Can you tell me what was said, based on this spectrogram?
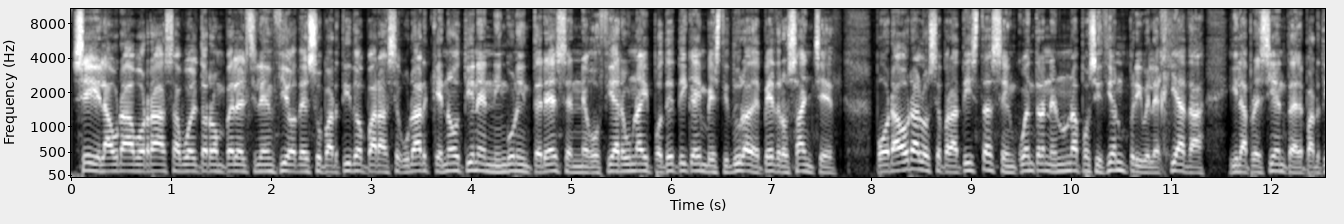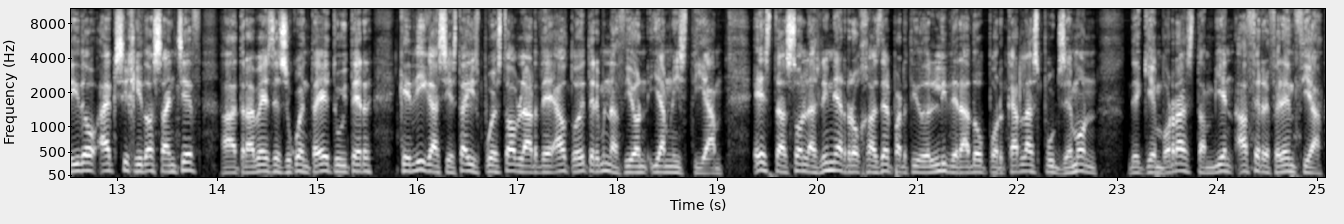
Sí, Laura Borràs ha vuelto a romper el silencio de su partido para asegurar que no tienen ningún interés en negociar una hipotética investidura de Pedro Sánchez. Por ahora los separatistas se encuentran en una posición privilegiada y la presidenta del partido ha exigido a Sánchez, a través de su cuenta de Twitter, que diga si está dispuesto a hablar de autodeterminación y amnistía. Estas son las líneas rojas del partido liderado por Carles Puigdemont, de quien Borràs también hace referencia.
